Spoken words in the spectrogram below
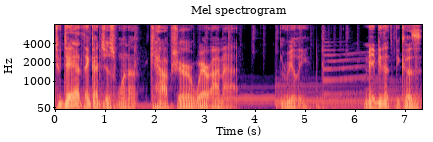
today I think I just want to capture where I'm at. Really. Maybe that's because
